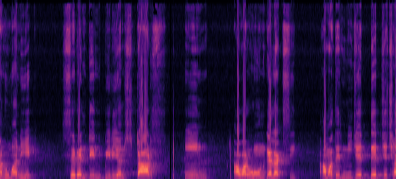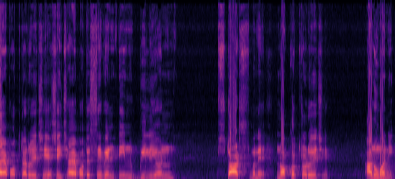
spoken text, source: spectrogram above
আনুমানিক seventeen billion stars in our own galaxy আমাদের নিজেদের যে ছায়াপথটা রয়েছে, সেই ছায়াপথে সেভেন্টিন বিলিয়ন স্টার্স মানে নক্ষত্র রয়েছে, আনুমানিক।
